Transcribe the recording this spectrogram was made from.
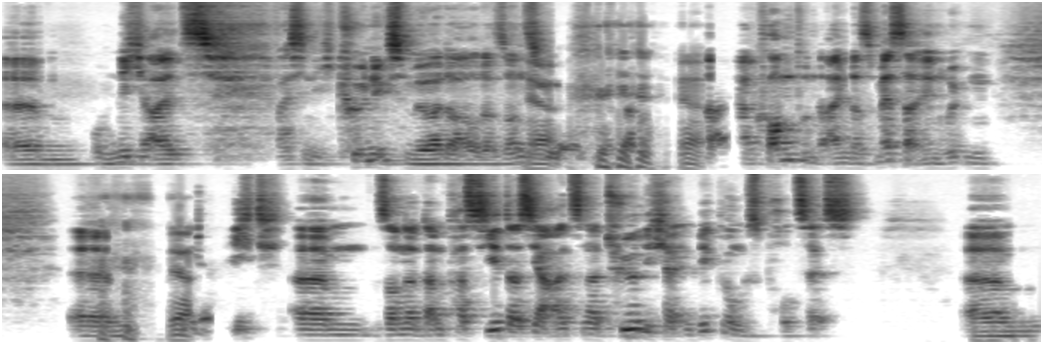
ähm, und nicht als, weiß ich nicht, Königsmörder oder sonst ja. ja. kommt und einem das Messer in den Rücken ähm, ja. nicht, ähm, sondern dann passiert das ja als natürlicher Entwicklungsprozess. Ähm,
